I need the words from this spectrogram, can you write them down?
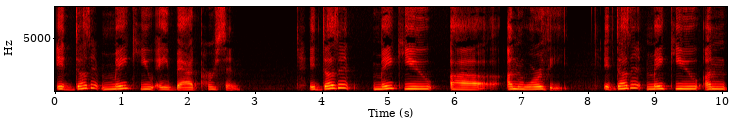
it doesn't make you a bad person. It doesn't make you uh, unworthy. It doesn't make you un-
